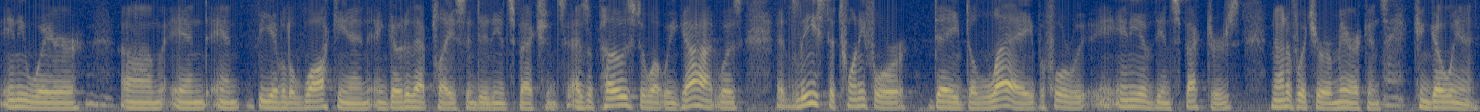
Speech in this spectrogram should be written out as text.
anywhere mm-hmm. um, and, and be able to walk in and go to that place and do the inspections. As opposed to what we got was at least a 24 day delay before we, any of the inspectors, none of which are Americans, right. can go in.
